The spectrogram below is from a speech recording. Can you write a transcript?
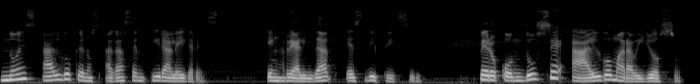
no es algo que nos haga sentir alegres. En realidad es difícil, pero conduce a algo maravilloso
